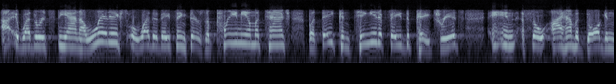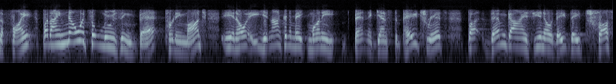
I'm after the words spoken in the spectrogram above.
I, whether it's the analytics or whether they think there's a premium attached, but they continue to fade the Patriots, and so I have a dog in the fight. But I know it's a losing bet, pretty much. You know, you're not going to make money betting against the Patriots, but them guys, you know, they they trust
